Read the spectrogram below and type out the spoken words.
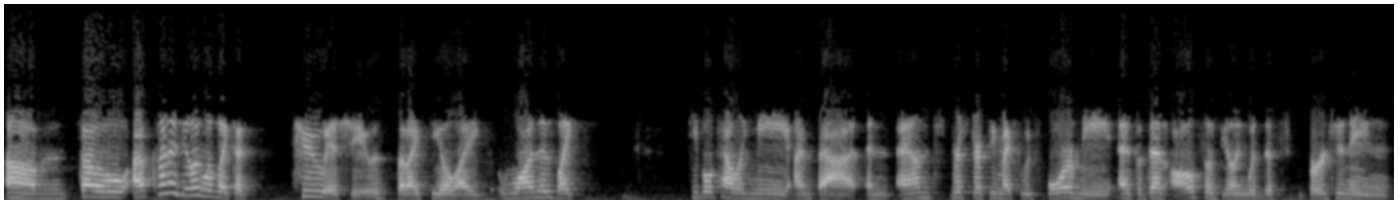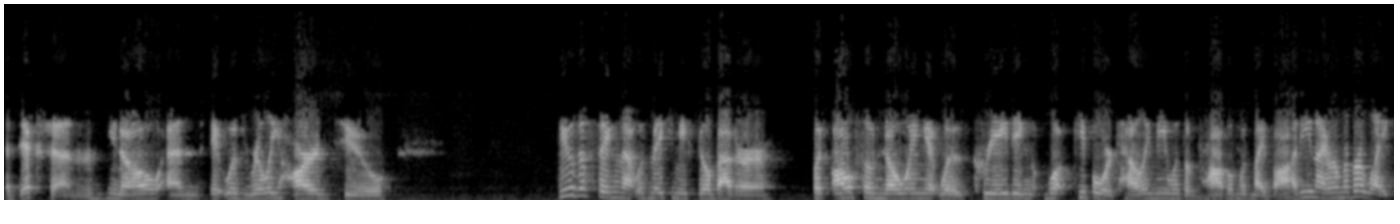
Um, so I was kind of dealing with like a two issues that I feel like one is like people telling me I'm fat and and restricting my food for me, and but then also dealing with this burgeoning addiction, you know, and it was really hard to do the thing that was making me feel better, but also knowing it was creating what people were telling me was a problem with my body. And I remember like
